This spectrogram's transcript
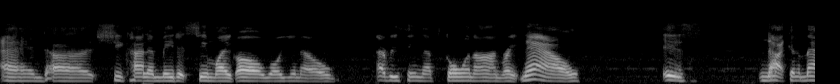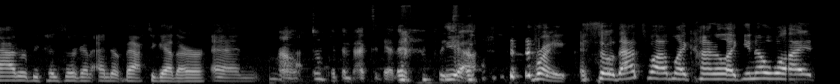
and uh, she kind of made it seem like, oh well, you know, everything that's going on right now is not going to matter because they're going to end up back together and no don't put them back together please yeah right. So that's why i'm like kind of like you know what?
